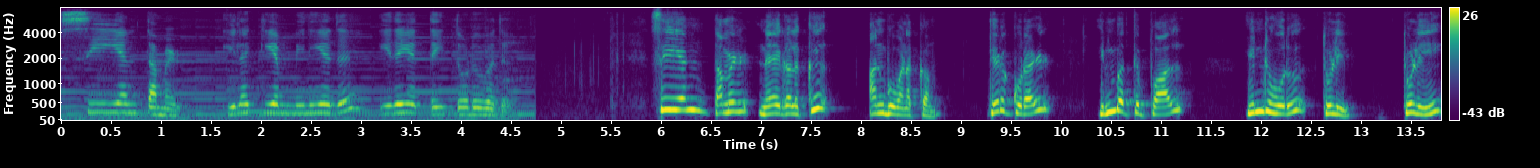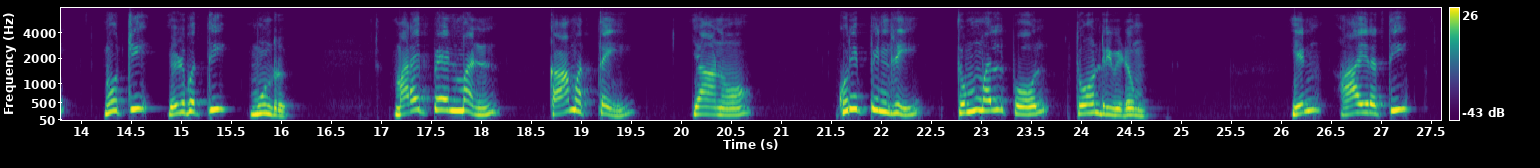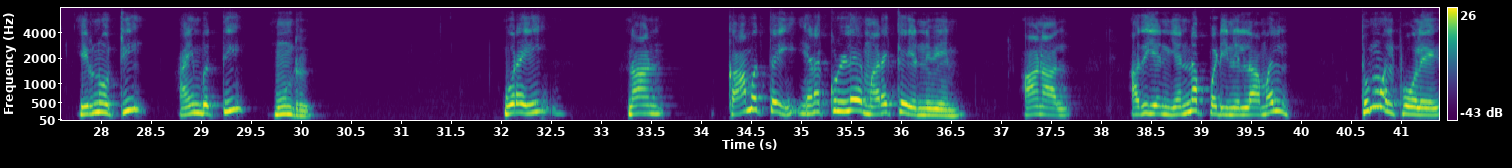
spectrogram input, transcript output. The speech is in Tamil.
சிஎன் தமிழ். இலக்கியம் மினியது இதயத்தை தொடுவது. சிஎன் தமிழ் நேர்களுக்கு அன்பு வணக்கம். திருக்குறள் இன்பத்துப்பால் இன்று ஒரு துளி. துளி நூற்றி எழுபத்தி மூன்று. மறைப்பேன்மன் காமத்தை யானோ குறிப்பின்றி தும்மல் போல் தோன்றிவிடும். எண் ஆயிரத்தி இருநூற்றி ஐம்பத்தி மூன்று. உரை நான் காமத்தை எனக்குள்ளே மறைக்க எண்ணுவேன். ஆனால் அது என் எண்ணப்படி நில்லாமல் தும்மல் போலே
